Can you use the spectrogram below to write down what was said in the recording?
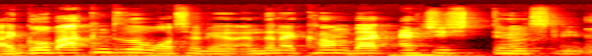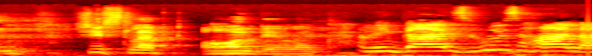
i go back into the water again and then i come back and she's still sleeping she slept all day like I mean, guys, who's Hala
